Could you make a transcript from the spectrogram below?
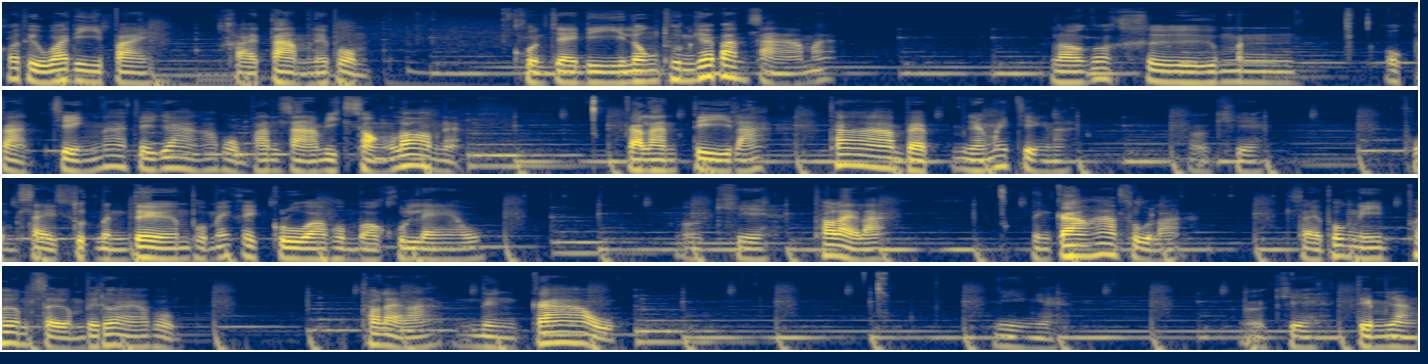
ก็ถือว่าดีไปขายต่ำเลยผม คนใจดีลงทุนแค่พันสามอะเราก็คือมันโอกาสเจ๋งน่าจะยากครับผมพันสามอีกสองรอบเนี่ยการันตีละ ถ้าแบบยังไม่เจ๋งนะ โอเค ผมใส่สุดเหมือนเดิม ผมไม่เคยกลัวผมบอกคุณแล้ว โอเค เท่าไหร่ละหนึ่งเก้าห้าศูนย์ละ ใส่พวกนี้เพิ่มเสริมไปด้วยครับผม เท่าไหร่ละหนึ่งเก้านี่ไง โอเค เต็มยัง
